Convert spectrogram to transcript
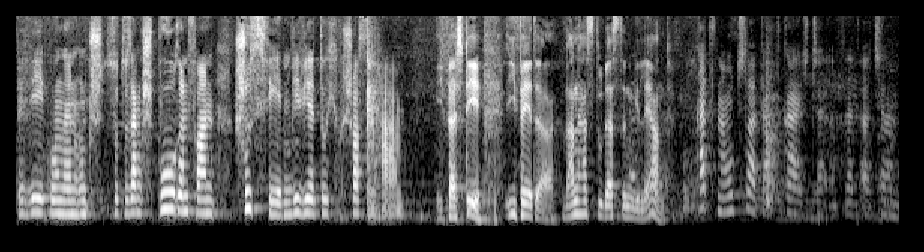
Bewegungen und sozusagen Spuren von Schussfäden, wie wir durchgeschossen haben. Ich verstehe. Ifeta, wann hast du das denn gelernt? Kad si naučila čelme?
